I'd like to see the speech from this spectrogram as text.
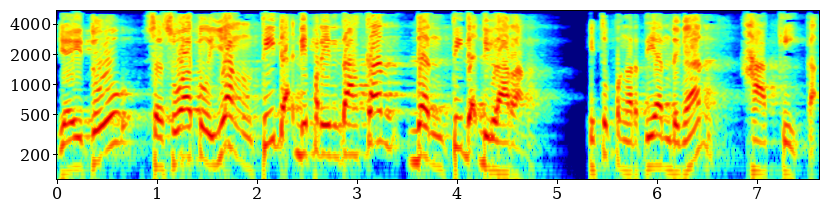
yaitu sesuatu yang tidak diperintahkan dan tidak dilarang. Itu pengertian dengan hakikat.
